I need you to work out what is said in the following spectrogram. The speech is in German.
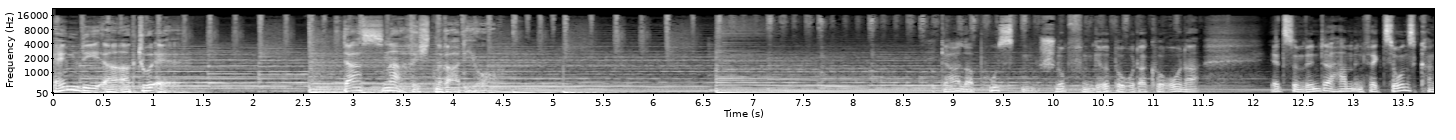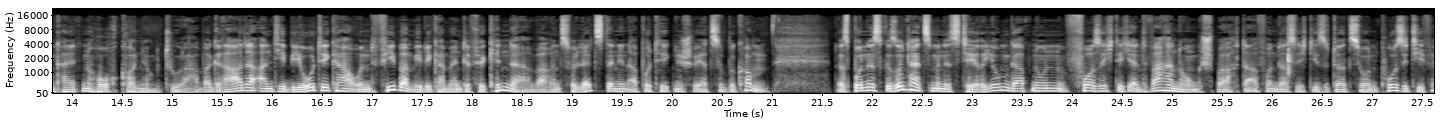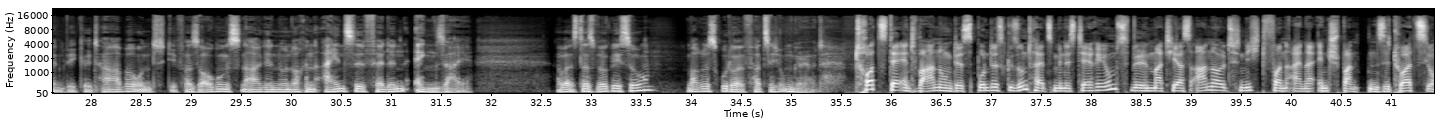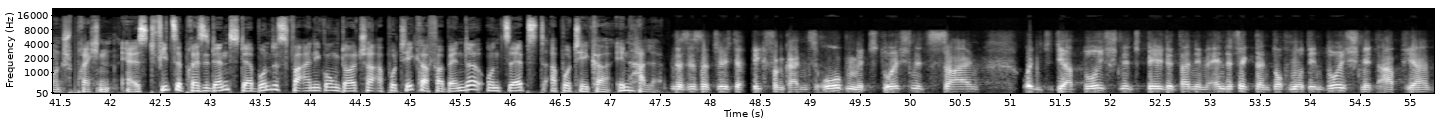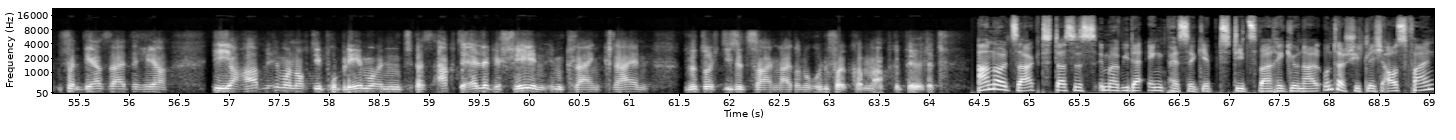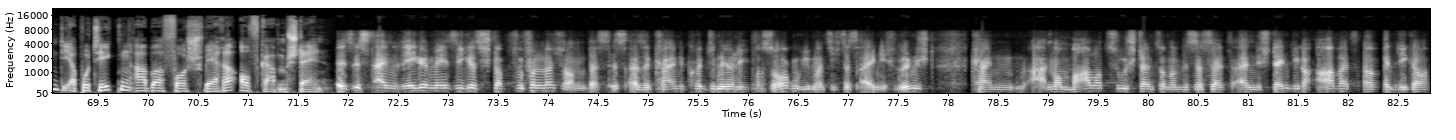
MDR aktuell. Das Nachrichtenradio. Egal ob Husten, Schnupfen, Grippe oder Corona. Jetzt im Winter haben Infektionskrankheiten Hochkonjunktur. Aber gerade Antibiotika und Fiebermedikamente für Kinder waren zuletzt in den Apotheken schwer zu bekommen. Das Bundesgesundheitsministerium gab nun vorsichtig Entwarnung, sprach davon, dass sich die Situation positiv entwickelt habe und die Versorgungslage nur noch in Einzelfällen eng sei. Aber ist das wirklich so? Marius Rudolph hat sich umgehört. Trotz der Entwarnung des Bundesgesundheitsministeriums will Matthias Arnold nicht von einer entspannten Situation sprechen. Er ist Vizepräsident der Bundesvereinigung Deutscher Apothekerverbände und selbst Apotheker in Halle. Das ist natürlich der Blick von ganz oben mit Durchschnittszahlen und der Durchschnitt bildet dann im Endeffekt dann doch nur den Durchschnitt ab. Ja. Von der Seite her, wir haben immer noch die Probleme und das aktuelle Geschehen im Klein-Klein wird durch diese Zahlen leider nur unvollkommen abgebildet. Arnold sagt, dass es immer wieder Engpässe gibt, die zwar regional unterschiedlich ausfallen, die Apotheken aber vor schwere Aufgaben stellen. Es ist ein regelmäßiges Stopfen von Löchern. Das ist also keine kontinuierliche Versorgung, wie man sich das eigentlich wünscht, kein normaler Zustand, sondern es ist halt ein ständiger, arbeitsaufwendiger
